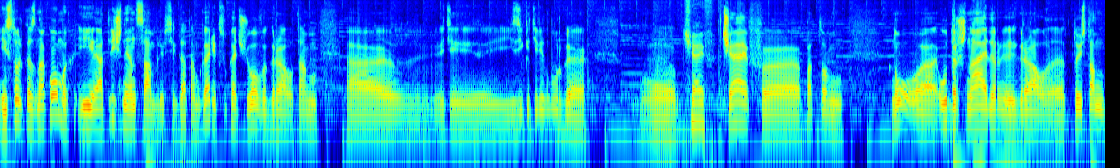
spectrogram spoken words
и столько знакомых, и отличные ансамбли всегда. Там Гарик Сукачев играл, там э, эти из Екатеринбурга э, Чаев. Чаев, э, потом, ну, э, Удер Шнайдер играл. э, То есть там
